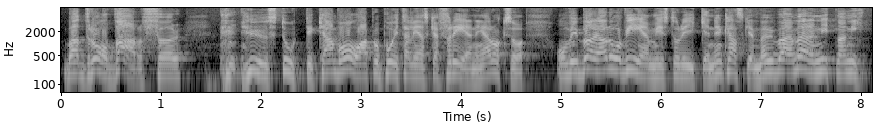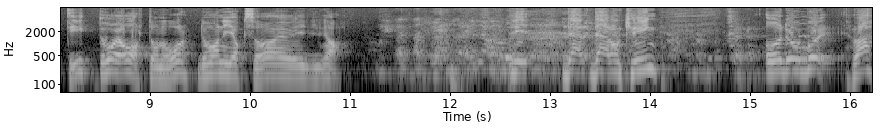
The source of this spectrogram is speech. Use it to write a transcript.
bara dra varför, hur stort det kan vara. Apropå italienska föreningar också. Om vi börjar då VM-historiken, det är en klassiker. Men vi börjar med den 1990. Då var jag 18 år. Då var ni också, eh, ja. Där, däromkring. Och då. Va?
